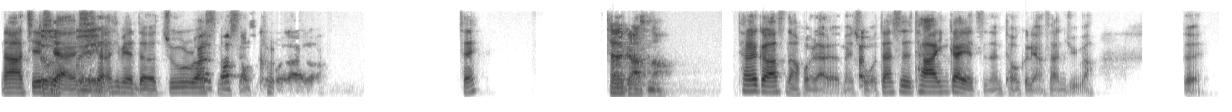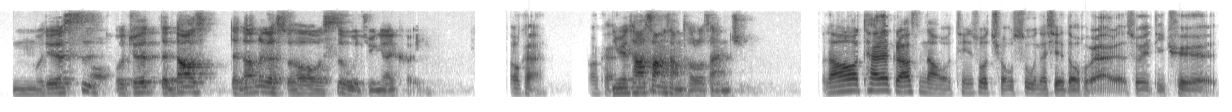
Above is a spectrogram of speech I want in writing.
那接下来下面的 Drew Rusman 回来了。谁？Taylor Glasnow。Taylor Glasnow 回来了，没错，但是他应该也只能投个两三局吧？对。嗯，我觉得四，我觉得等到等到那个时候四五局应该可以。OK，OK。因为他上场投了三局。然后 Tyler Glassnow 我听说球速那些都回来了，所以的确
